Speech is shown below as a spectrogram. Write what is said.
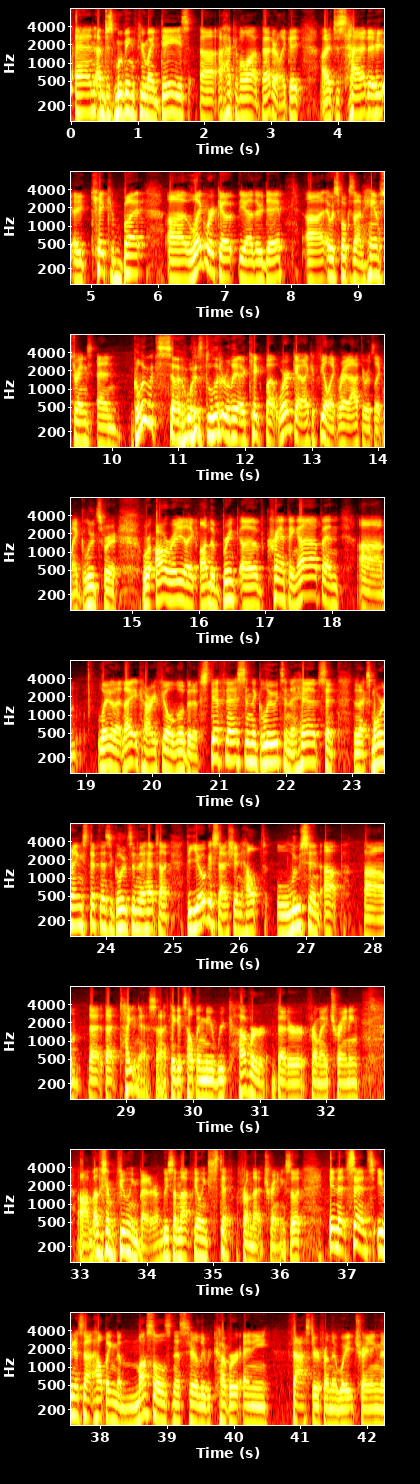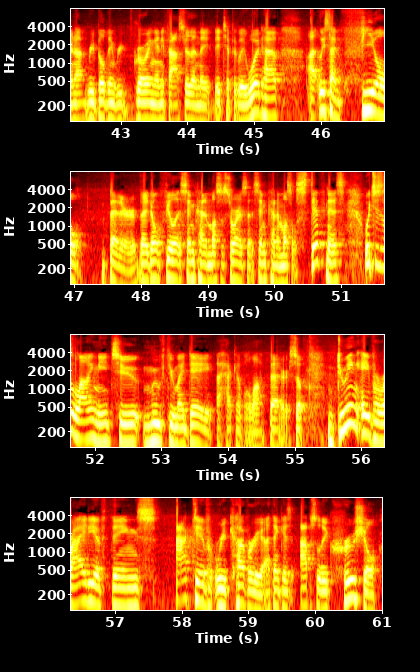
and I'm just moving through my days uh, a heck of a lot better. Like I, I just had a, a kick butt uh, leg workout the other day. Uh, it was focused on hamstrings and glutes, so it was literally a kick butt workout. I could feel like right afterwards, like my glutes were were already like on the brink of cramping up, and um, later that night, I could already feel a little bit of stiffness in the glutes and the hips, and the next morning, stiffness and glutes in the hips. the yoga session helped loosen up um, that, that tightness. And I think it's helping me recover better from my training. Um, at least I'm feeling better. At least I'm not feeling stiff from that training. So, in that sense, even if it's not helping the muscles necessarily recover any faster from the weight training, they're not rebuilding, regrowing any faster than they, they typically would have. at least I feel better. I don't feel that same kind of muscle soreness, that same kind of muscle stiffness, which is allowing me to move through my day a heck of a lot better. So, doing a variety of things active recovery, I think, is absolutely crucial,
